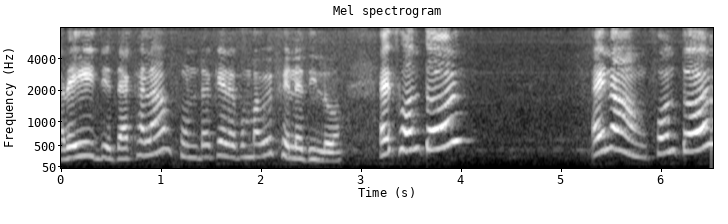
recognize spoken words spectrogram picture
আর এই যে দেখালাম, ফোনটাকে এরকমভাবে ফেলে দিল। এই, ফোন তোল। এই, নং, ফোন তোল।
